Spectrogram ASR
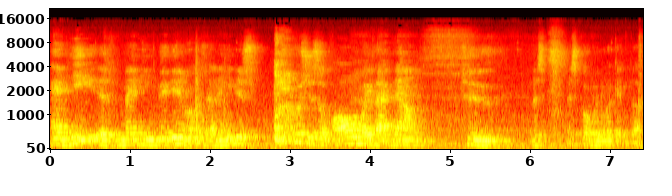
and he is making big inroads, I mean, he just pushes them all the way back down to let's, let's go over and look at the,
